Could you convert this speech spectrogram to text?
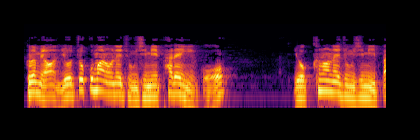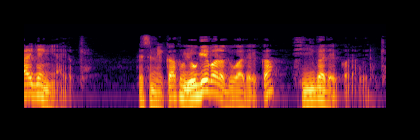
그러면 요 조그만 원의 중심이 팔행이고 요 큰 원의 중심이 빨갱이야 이렇게. 됐습니까? 그럼 요게 바로 누가 될까? D가 될 거라고 이렇게.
